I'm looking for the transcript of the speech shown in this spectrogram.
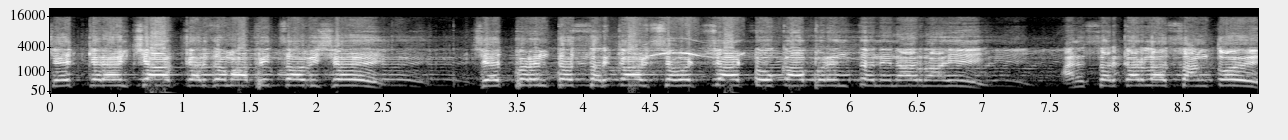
शेतकऱ्यांच्या कर्जमाफीचा विषय जेथपर्यंत सरकार शेवटच्या टोकापर्यंत नेणार नाही. आणि सरकारला सांगतोय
